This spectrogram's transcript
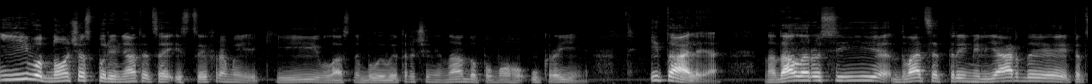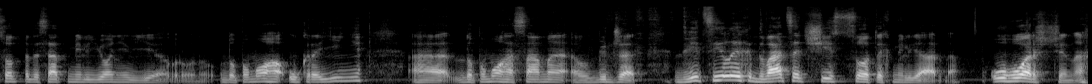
і водночас порівняти це із цифрами, які власне були витрачені на допомогу Україні. Італія надала Росії 23 мільярди 550 мільйонів євро. Допомога Україні, е, допомога саме в бюджет 2,26 мільярда. Угорщина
